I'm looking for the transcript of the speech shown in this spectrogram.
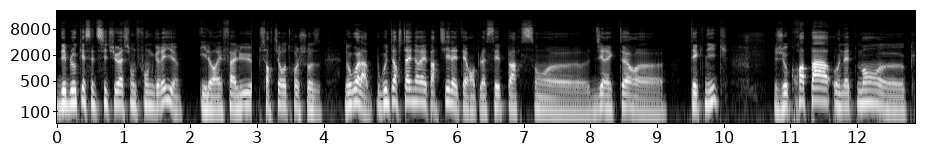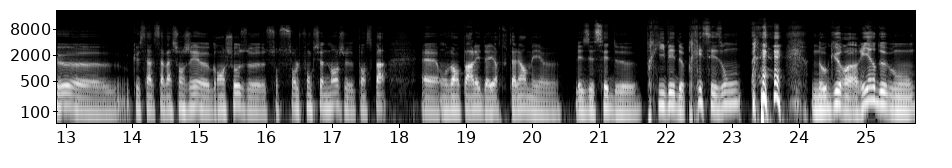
débloquer cette situation de fond de grille. Il aurait fallu sortir autre chose. Donc voilà, Gunther Steiner est parti, il a été remplacé par son directeur technique. Je crois pas honnêtement que, que ça, va changer grand chose sur, le fonctionnement, je pense pas. on va en parler d'ailleurs tout à l'heure, mais les essais de privé de pré-saison n'augurent rien de bon.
